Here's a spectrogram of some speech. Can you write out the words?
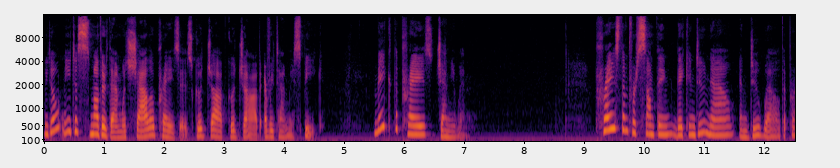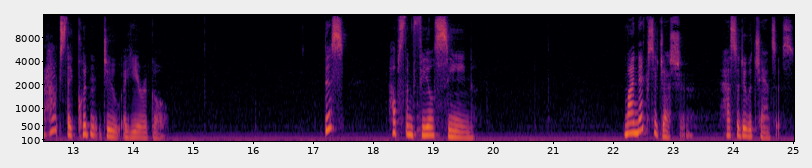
We don't need to smother them with shallow praises, good job, good job, every time we speak. Make the praise genuine. Praise them for something they can do now and do well that perhaps they couldn't do a year ago. This helps them feel seen. My next suggestion has to do with chances.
